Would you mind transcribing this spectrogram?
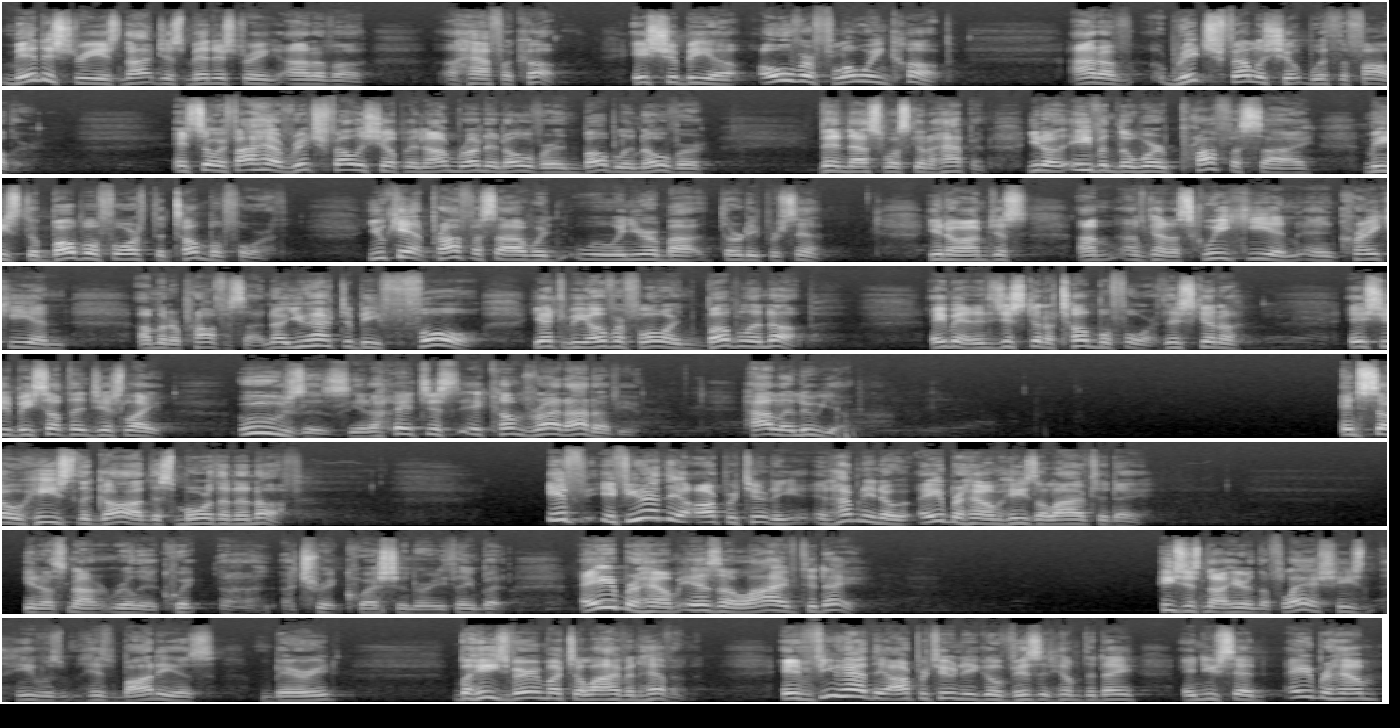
ministry is not just ministering out of a, a half a cup. It should be an overflowing cup out of rich fellowship with the Father. And so if I have rich fellowship and I'm running over and bubbling over, then that's what's going to happen. You know, even the word prophesy means to bubble forth, to tumble forth. You can't prophesy when, when you're about 30%. You know, I'm just, I'm, I'm kind of squeaky and, and cranky and I'm going to prophesy. No, you have to be full. You have to be overflowing, bubbling up. Amen. It's just going to tumble forth. It's going to, it should be something just like oozes, you know, it just, it comes right out of you. Hallelujah. And so he's the God that's more than enough. If, if you had the opportunity, and how many know Abraham, he's alive today? You know, it's not really a quick, uh, a trick question or anything, but Abraham is alive today. He's just not here in the flesh. He's, he was, his body is buried, but he's very much alive in heaven. And if you had the opportunity to go visit him today and you said, Abraham,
